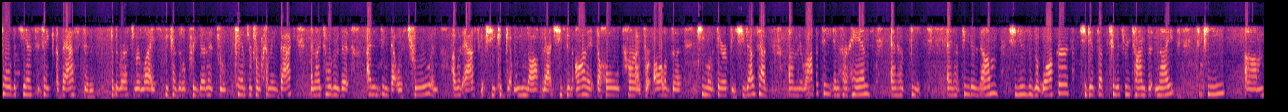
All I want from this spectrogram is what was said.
told that she has to take Avastin for the rest of her life because it'll prevent it from cancer from coming back. And I told her that I didn't think that was true, and I would ask if she could get weaned off of that. She's been on it the whole time for all of the chemotherapy. She does have um, neuropathy in her hands and her feet, and her feet are numb. She uses a walker. She gets up two or three times at night to pee. Um,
